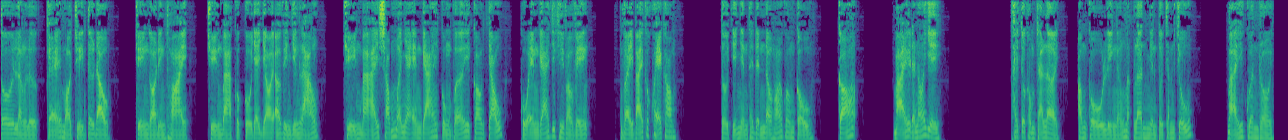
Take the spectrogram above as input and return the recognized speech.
Tôi lần lượt kể mọi chuyện từ đầu. Chuyện gọi điện thoại, chuyện bà cô cô gia doi ở viện dưỡng lão, chuyện bà ấy sống ở nhà em gái cùng với con cháu của em gái trước khi vào viện. Vậy bà ấy có khỏe không? Tôi chỉ nhìn thấy đỉnh đầu hói của ông cụ. Có. Bà ấy đã nói gì? Thấy tôi không trả lời, ông cụ liền ngẩng mặt lên nhìn tôi chăm chú. Bà ấy quên rồi.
